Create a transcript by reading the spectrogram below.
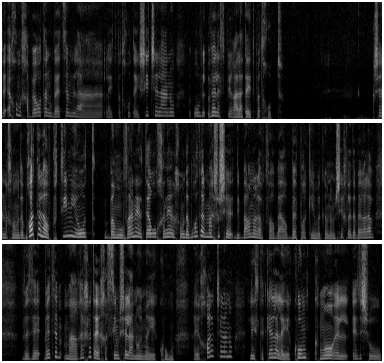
ואיך הוא מחבר אותנו בעצם לה, להתפתחות האישית שלנו ולספירלת ההתפתחות. כשאנחנו מדברות על האופטימיות, במובן היותר רוחני, אנחנו מדברות על משהו שדיברנו עליו כבר בהרבה פרקים, וגם נמשיך לדבר עליו, וזה בעצם מערכת היחסים שלנו עם היקום. היכולת שלנו להסתכל על היקום כמו אל איזשהו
